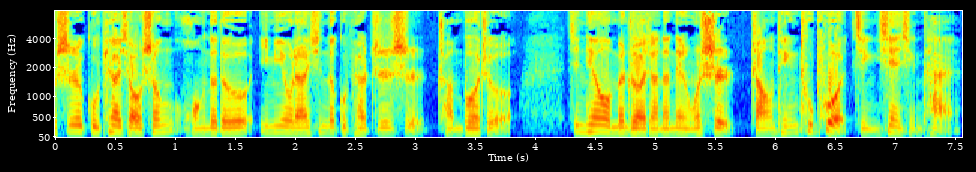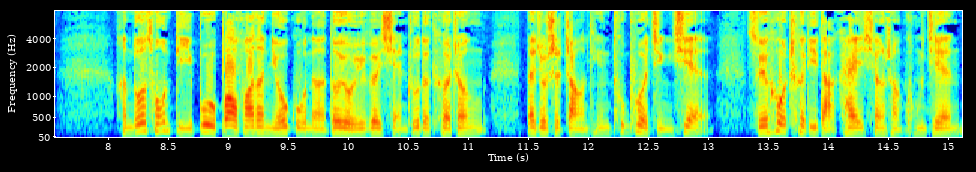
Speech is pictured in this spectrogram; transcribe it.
我是股票小生黄德德，一名有良心的股票知识传播者。今天我们主要讲的内容是涨停突破颈线形态。很多从底部爆发的牛股呢，都有一个显著的特征，那就是涨停突破颈线，随后彻底打开向上空间。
